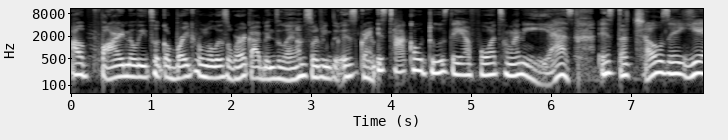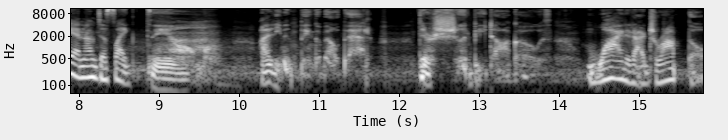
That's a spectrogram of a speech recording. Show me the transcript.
I finally took a break from all this work I've been doing. I'm surfing through Instagram. It's Taco Tuesday at 420. Yes. It's the chosen year. And I'm just like, damn. I didn't even think about that. There should be tacos. Why did I drop the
